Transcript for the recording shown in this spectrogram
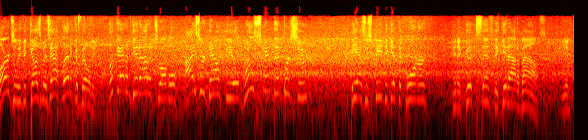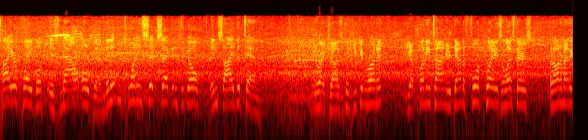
largely because of his athletic ability. Look at him get out of trouble. Eyes are downfield. Will Smith in pursuit. He has the speed to get the corner and a good sense to get out of bounds. The entire playbook is now open. A minute and 26 seconds to go inside the 10. You're right, Jaws, because you can run it. You have plenty of time. You're down to four plays unless there's an automatic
